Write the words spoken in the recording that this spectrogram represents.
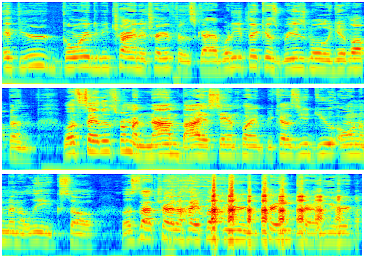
if you're going to be trying to trade for this guy, what do you think is reasonable to give up? And let's say this from a non biased standpoint because you do own him in a league. So let's not try to hype up your trade here.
